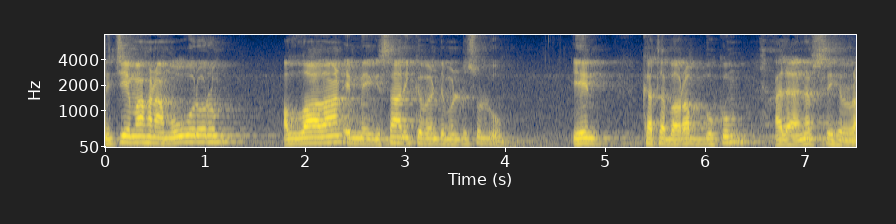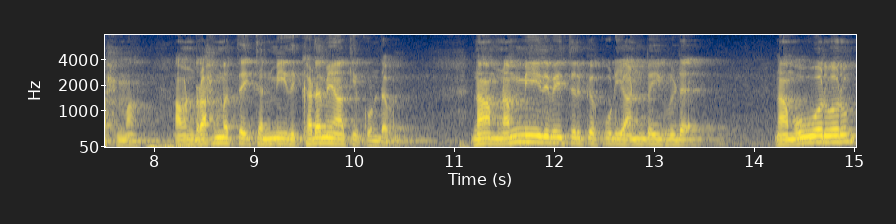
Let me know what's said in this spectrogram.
நிச்சயமாக நாம் ஒவ்வொருவரும் அல்லாதான் எம்மை விசாரிக்க வேண்டும் என்று சொல்லுவோம் ஏன்? கதப ரப்புக்கும் அல அனப்சிஹிர் ரஹ்மா. அவன் ரஹ்மத்தை தன் மீது கடமையாக்கி கொண்டவன். நாம் நம்மீது வைத்திருக்கக்கூடிய அன்பை விட நாம் ஒவ்வொருவரும்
